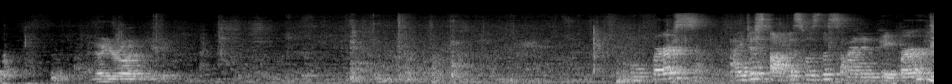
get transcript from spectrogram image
I know you're on, you- Well, first, I just thought this was the sign-in paper.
